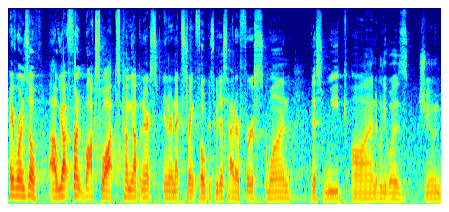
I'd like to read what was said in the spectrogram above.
Hey everyone, so uh, we got front box squats coming up in our, in our next strength focus. We just had our first one this week on, I believe it was June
